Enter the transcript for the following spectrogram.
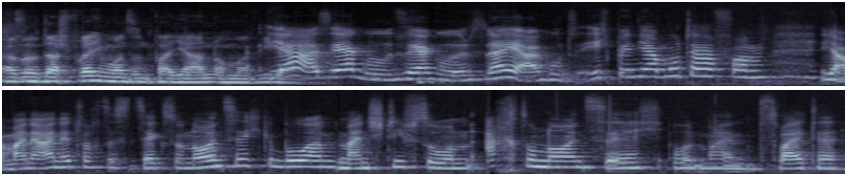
Also da sprechen wir uns in ein paar Jahren nochmal wieder. Ja, sehr gut, sehr gut. Naja, gut. Ich bin ja Mutter von, ja, meine eine Tochter ist 96 geboren, mein Stiefsohn 98 und meine zweite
